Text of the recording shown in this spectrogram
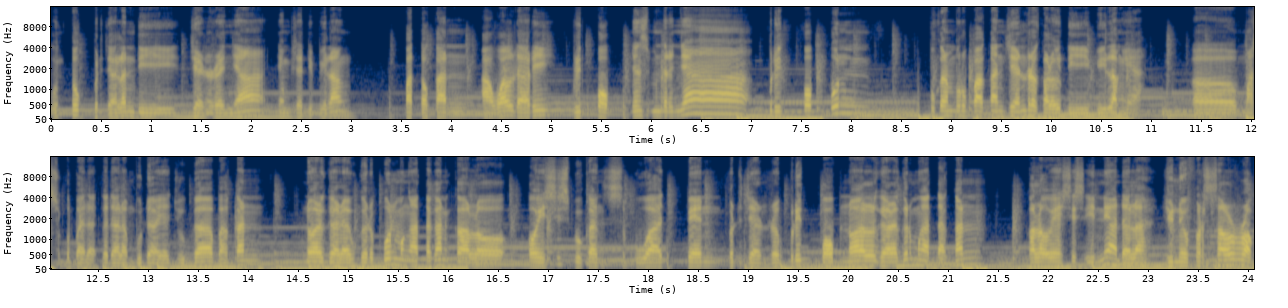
untuk berjalan di genrenya yang bisa dibilang patokan awal dari Britpop. Dan sebenarnya Britpop pun bukan merupakan genre kalau dibilang ya e, masuk ke, ke dalam budaya juga bahkan Noel Gallagher pun mengatakan kalau Oasis bukan sebuah band bergenre Britpop. Noel Gallagher mengatakan kalau Oasis ini adalah universal rock.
